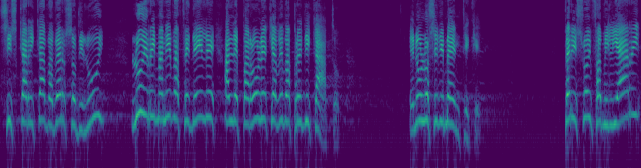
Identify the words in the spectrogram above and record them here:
si scaricava verso di lui, lui rimaneva fedele alle parole che aveva predicato. E non lo si dimentichi. Per i suoi familiari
